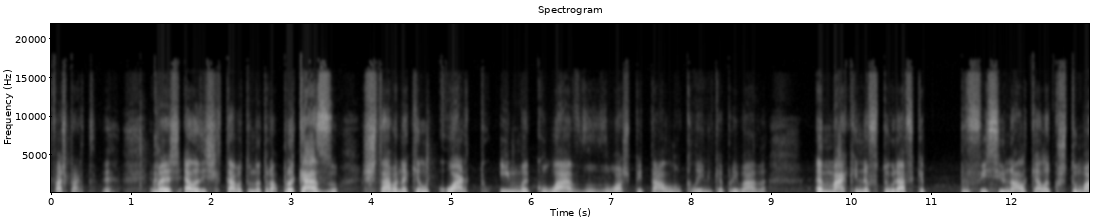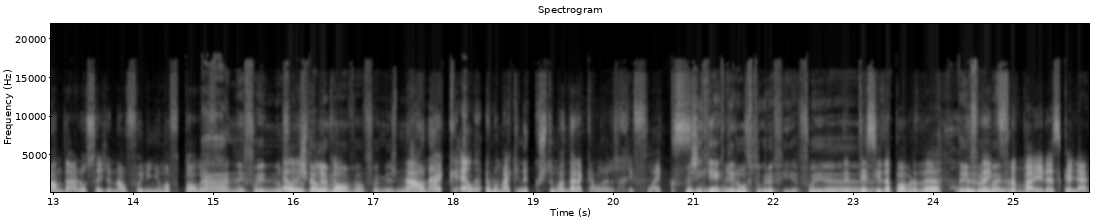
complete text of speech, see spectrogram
Faz parte. Mas ela diz que estava tudo natural. Por acaso estava naquele quarto imaculado do hospital ou clínica privada a máquina fotográfica profissional que ela costuma andar, ou seja, não foi nenhuma fotógrafa. Ah, nem foi, não foi no explicou. telemóvel, foi mesmo. Não, não é que ela é uma máquina que costuma andar, aquelas reflex. Mas e quem é que tirou a fotografia? Foi a. Deve ter sido a pobre da, da enfermeira. da enfermeira, se calhar.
